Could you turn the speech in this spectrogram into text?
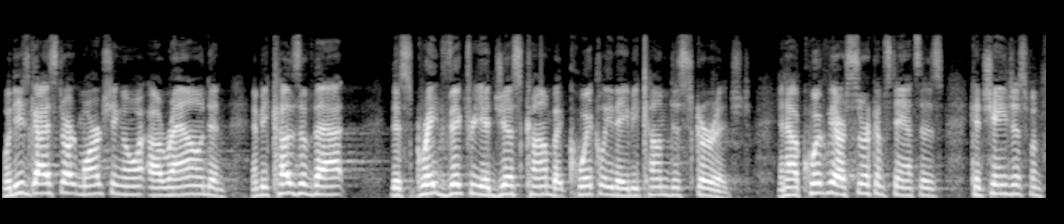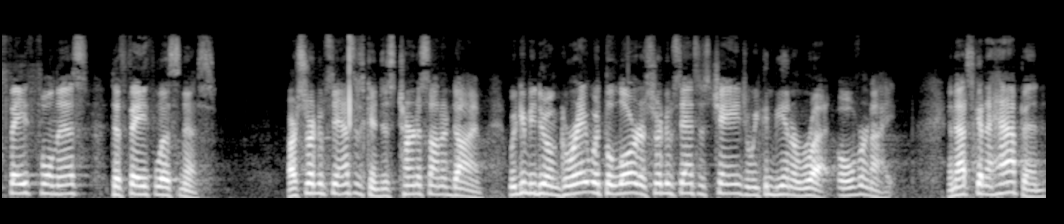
Well, these guys start marching around, and, and because of that, this great victory had just come, but quickly they become discouraged. And how quickly our circumstances can change us from faithfulness to faithlessness. Our circumstances can just turn us on a dime. We can be doing great with the Lord, our circumstances change, and we can be in a rut overnight. And that's going to happen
